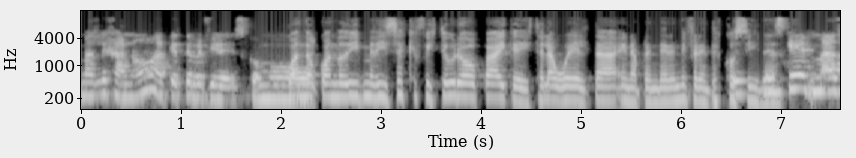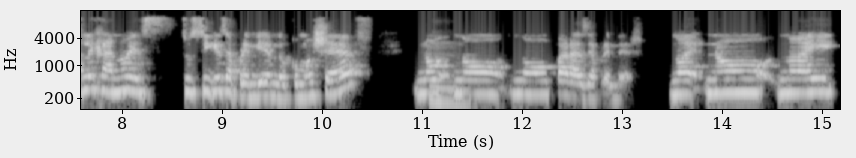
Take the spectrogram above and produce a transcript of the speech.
Más lejano, ¿a qué te refieres? Como... Cuando, cuando me dices que fuiste a Europa y que diste la vuelta en aprender en diferentes cocinas. Es, que más lejano es, tú sigues aprendiendo. Como chef, no, mm. no, no paras de aprender. No hay, no, no hay,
